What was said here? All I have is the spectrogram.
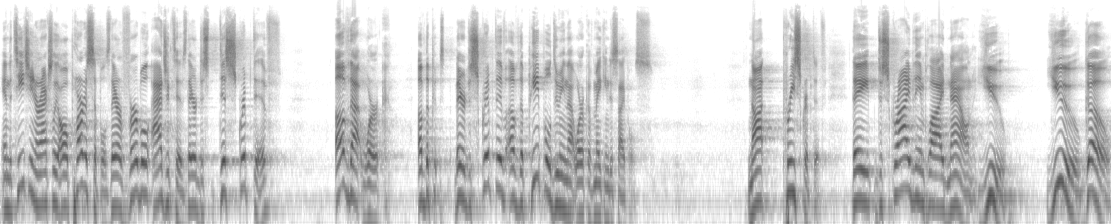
and the teaching, are actually all participles. They are verbal adjectives, they are descriptive of that work of the they're descriptive of the people doing that work of making disciples. Not prescriptive. They describe the implied noun you. You go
